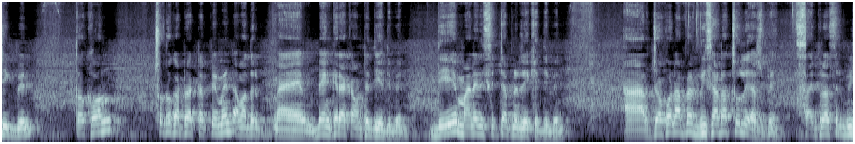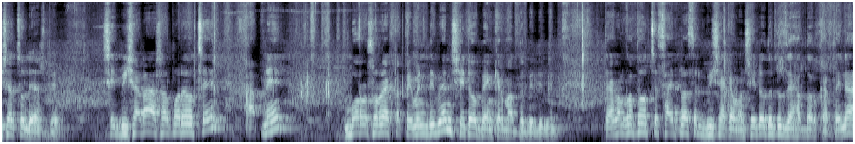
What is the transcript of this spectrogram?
টিকবেন, তখন ছোটোখাটো একটা পেমেন্ট আমাদের ব্যাংকের অ্যাকাউন্টে দিয়ে দিবেন। দিয়ে মানি রিসিপ্টটা আপনি রেখে দিবেন। আর যখন আপনার ভিসাটা চলে আসবে, সাইপ্রাসের ভিসা চলে আসবে, সেই ভিসাটা আসার পরে হচ্ছে আপনি বড় সড়ো একটা পেমেন্ট দিবেন, সেটাও ব্যাংকের মাধ্যমে দিবেন। তো এখন কথা হচ্ছে সাইপ্রাসের ভিসা কেমন, সেটাও তো একটু দেখার দরকার, তাই না?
